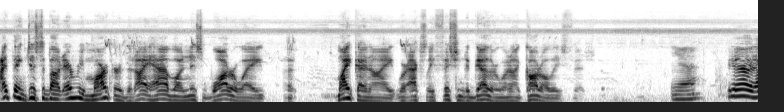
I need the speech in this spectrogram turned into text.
I think just about every marker that I have on this waterway, uh, Micah and I were actually fishing together when I caught all these fish. Yeah. Yeah, I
